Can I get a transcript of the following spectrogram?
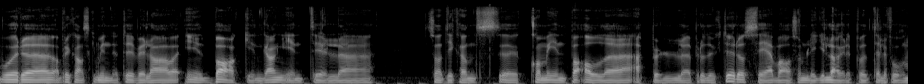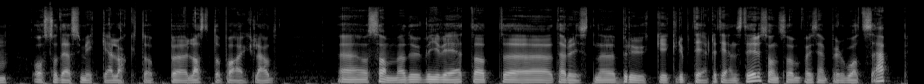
hvor uh, amerikanske myndigheter vil ha in, bakinngang inn til uh, Sånn at de kan komme inn på alle Apple-produkter og se hva som ligger lagret på telefonen. Også det som ikke er opp, uh, lastet opp på iCloud. og samme, du, Vi vet at terroristene bruker krypterte tjenester, sånn som f.eks. WhatsApp.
